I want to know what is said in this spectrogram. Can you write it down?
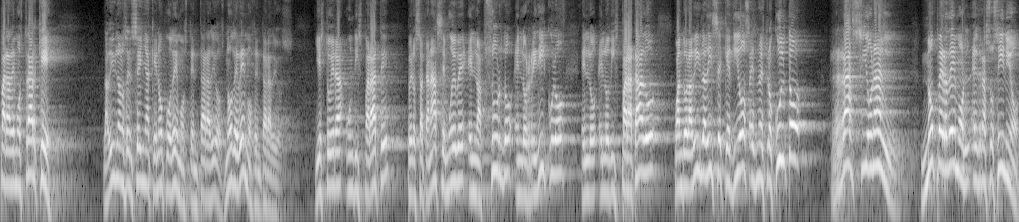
para demostrar que la Biblia nos enseña que no podemos tentar a Dios, no debemos tentar a Dios. Y esto era un disparate, pero Satanás se mueve en lo absurdo, en lo ridículo, en lo, disparatado, cuando la Biblia dice que Dios es nuestro culto racional. No perdemos el raciocinio,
